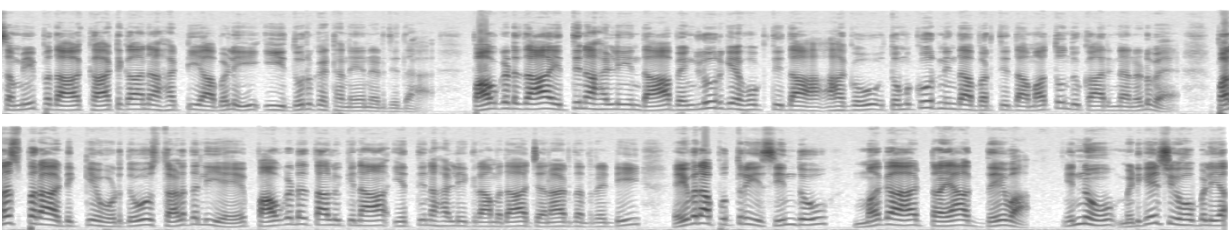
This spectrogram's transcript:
ಸಮೀಪದ ಕಾಟಗಾನಹಟ್ಟಿಯ ಬಳಿ ಈ ದುರ್ಘಟನೆ ನಡೆದಿದೆ. ಪಾವಗಡದ ಎತ್ತಿನಹಳ್ಳಿಯಿಂದ ಬೆಂಗಳೂರಿಗೆ ಹೋಗ್ತಿದ್ದ ಹಾಗೂ ತುಮಕೂರಿನಿಂದ ಬರ್ತಿದ್ದ ಮತ್ತೊಂದು ಕಾರಿನ ನಡುವೆ ಪರಸ್ಪರ ಡಿಕ್ಕಿ ಹೊಡೆದು ಸ್ಥಳದಲ್ಲಿಯೇ ಪಾವಗಡ ತಾಲೂಕಿನ ಎತ್ತಿನಹಳ್ಳಿ ಗ್ರಾಮದ ಜನಾರ್ದನ ರೆಡ್ಡಿ ಇವರ ಪುತ್ರಿ ಸಿಂಧು, ಮಗ ಟ್ರಯಾಗ್ ದೇವ ಇನ್ನು ಮಿಡಿಗೇಶಿ ಹೋಬಳಿಯ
